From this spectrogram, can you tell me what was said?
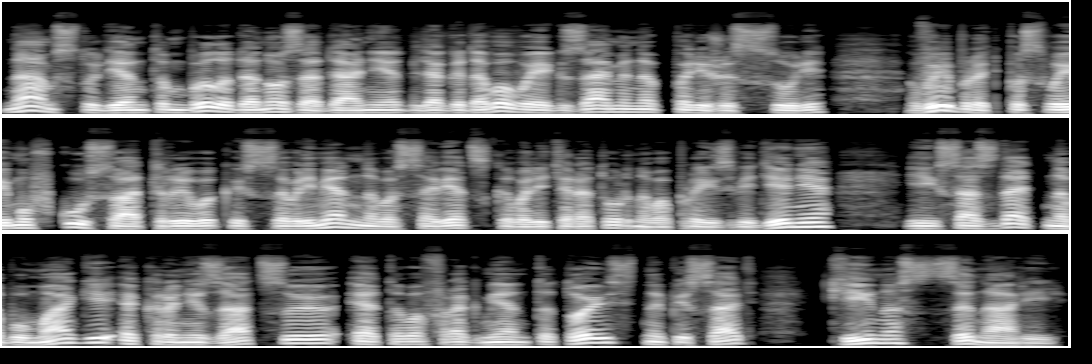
Нам, студентам, было дано задание для годового экзамена по режиссуре выбрать по своему вкусу отрывок из современного советского литературного произведения и создать на бумаге экранизацию этого фрагмента, то есть написать киносценарий.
